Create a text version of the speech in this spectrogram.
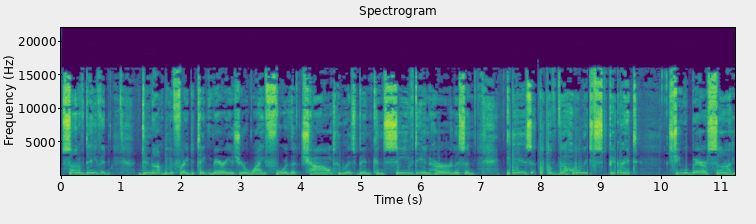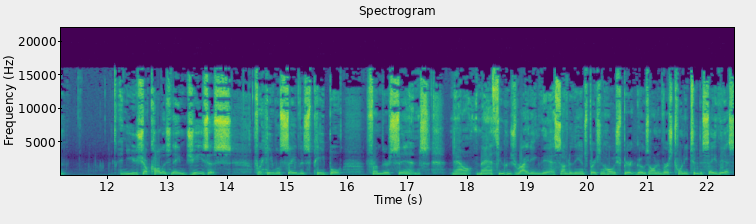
Son of David, do not be afraid to take Mary as your wife, for the child who has been conceived in her, listen, is of the Holy Spirit. She will bear a son, and you shall call his name Jesus, for he will save his people from their sins. Now, Matthew, who's writing this under the inspiration of the Holy Spirit, goes on in verse 22 to say this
